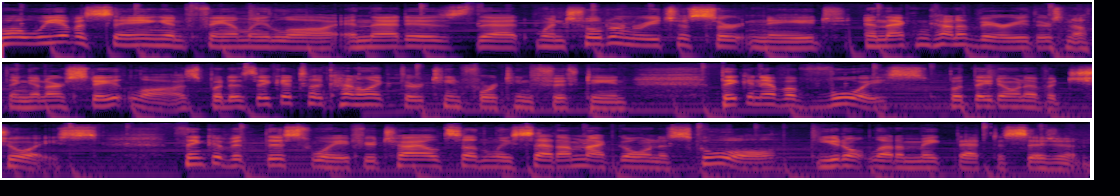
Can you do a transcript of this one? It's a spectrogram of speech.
Well, we have a saying in family law, and that is that when children reach a certain age, and that can kind of vary, there's nothing in our state laws, but as they get to kind of like 13, 14, 15, they can have a voice, but they don't have a choice. Think of it this way if your child suddenly said, I'm not going to school, you don't let them make that decision.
